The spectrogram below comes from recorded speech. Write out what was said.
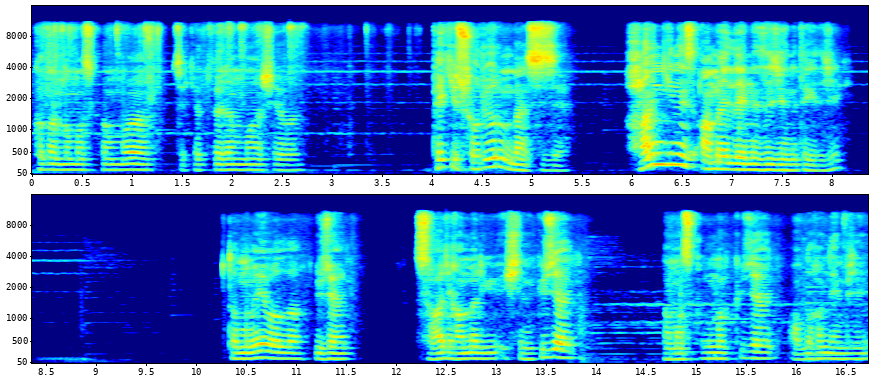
o kadar namaz kılan var, zekat veren var, şey var. Peki soruyorum ben size. Hanginiz amellerinizle cennete gidecek? Tamam eyvallah güzel. Salih amel işlemek güzel. Namaz kılmak güzel. Allah'ın emri.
